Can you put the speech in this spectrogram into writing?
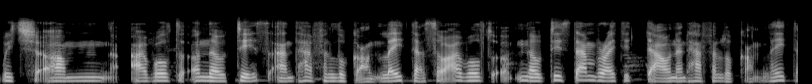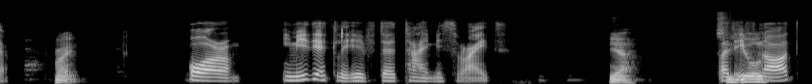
which um, I will notice and have a look on later. So I will notice them, write it down, and have a look on later. Right. Or immediately if the time is right. Yeah. So but if not,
